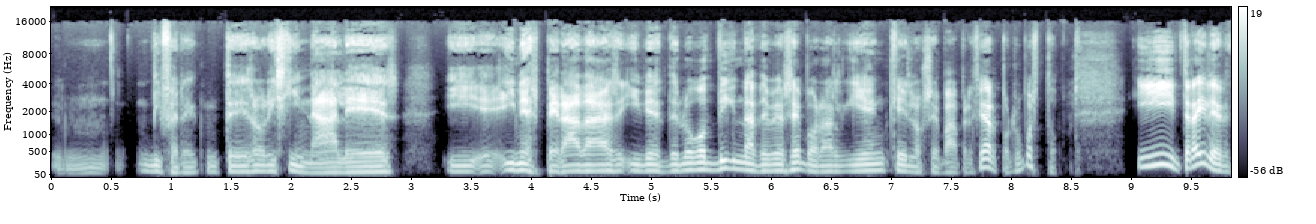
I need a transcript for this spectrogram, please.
mm, diferentes, originales y eh, inesperadas y desde luego dignas de verse por alguien que lo sepa apreciar, por supuesto. Y tráiler,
